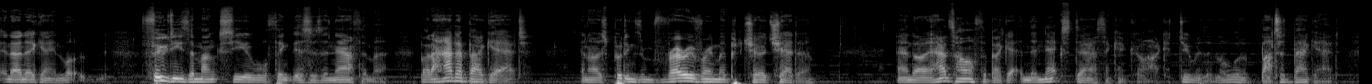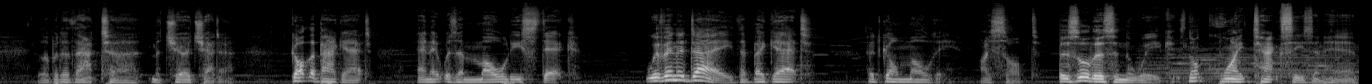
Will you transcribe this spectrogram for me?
and again, look, foodies amongst you will think this is anathema, but I had a baguette and I was putting some very, very mature cheddar. And I had half the baguette, and the next day I was thinking, God, I could do with a little bit of buttered baguette, a little bit of that uh, mature cheddar. Got the baguette, and it was a mouldy stick. Within a day, the baguette had gone mouldy. I sobbed. I saw this in the week. It's not quite tax season here,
